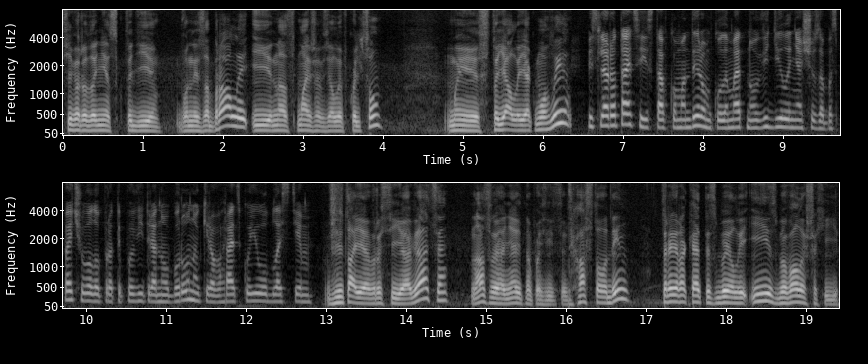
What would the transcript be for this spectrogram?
Сєвєродонецьк тоді вони забрали і нас майже взяли в кольцо. Ми стояли як могли. Після ротації став командиром кулеметного відділення, що забезпечувало протиповітряну оборону Кіровоградської області. Влітає в Росію авіація, нас виганяють на позиції. Х-101, три ракети збили і збивали шахії.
